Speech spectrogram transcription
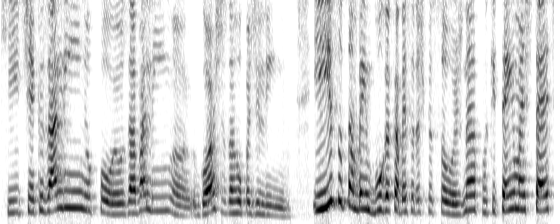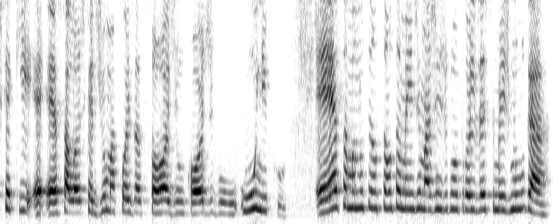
que tinha que usar linho, pô, eu usava linho, eu gosto de usar roupa de linho. E isso também buga a cabeça das pessoas, né? Porque tem uma estética que é, essa lógica de uma coisa só, de um código único, é essa manutenção também de imagem de controle desse mesmo lugar.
